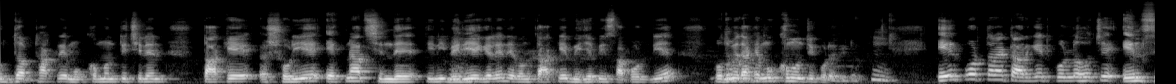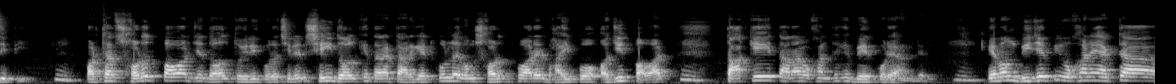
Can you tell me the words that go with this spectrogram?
উদ্ধব ঠাকরে মুখ্যমন্ত্রী ছিলেন তাকে সরিয়ে একনাথ সিন্ধে তিনি বেরিয়ে গেলেন এবং তাকে বিজেপি সাপোর্ট দিয়ে প্রথমে তাকে মুখ্যমন্ত্রী করে দিল। এরপর তারা টার্গেট করল হচ্ছে এনসিপি অর্থাৎ শরদ পাওয়ার যে দল তৈরি করেছিলেন সেই দলকে তারা টার্গেট করল এবং শরদ পাওয়ারের ভাইপো অজিত পাওয়ার তাকে তারা ওখান থেকে বের করে আনলেন। এবং বিজেপি ওখানে একটা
